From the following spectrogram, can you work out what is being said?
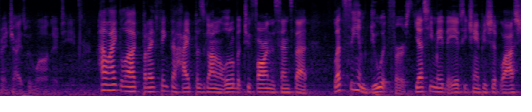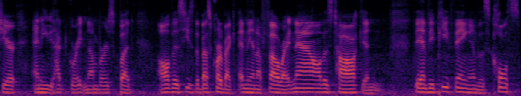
franchise would want on their team. I like Luck, but I think the hype has gone a little bit too far in the sense that let's see him do it first. Yes, he made the AFC Championship last year and he had great numbers, but all this he's the best quarterback in the NFL right now. All this talk and the MVP thing and this Colts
